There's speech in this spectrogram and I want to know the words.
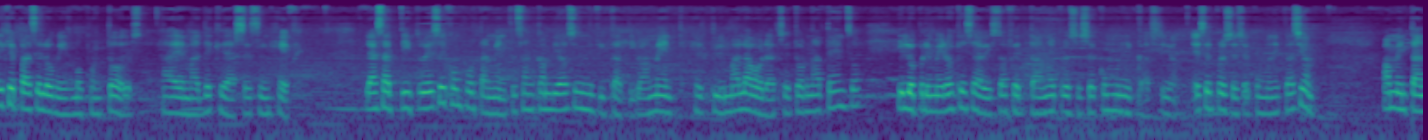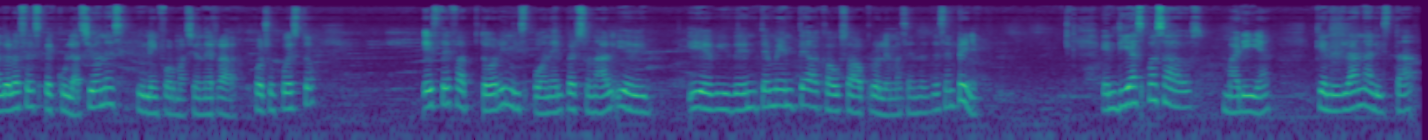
de que pase lo mismo con todos, además de quedarse sin jefe. Las actitudes y comportamientos han cambiado significativamente, el clima laboral se torna tenso y lo primero que se ha visto afectado en el proceso de comunicación es el proceso de comunicación, aumentando las especulaciones y la información errada. Por supuesto, este factor indispone el personal y y evidentemente ha causado problemas en el desempeño. En días pasados, María, quien es la analista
